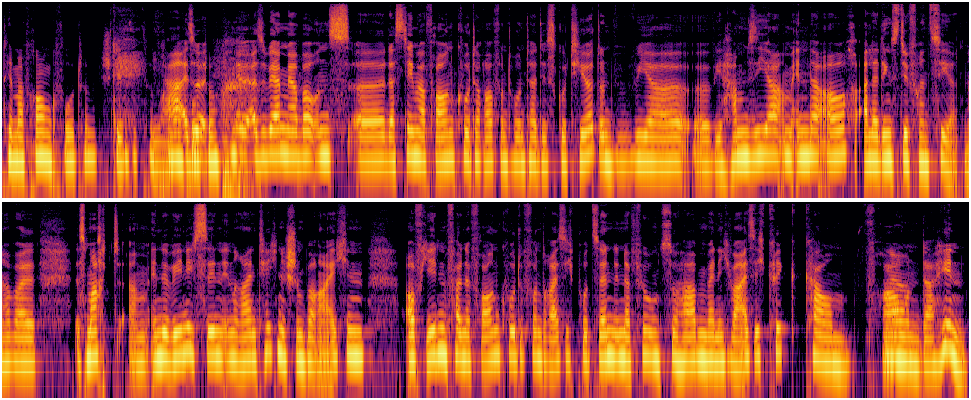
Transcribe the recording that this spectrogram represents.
Thema Frauenquote. Wie stehen Sie zur ja, Frauenquote? Also, äh, also wir haben ja bei uns äh, das Thema Frauenquote rauf und runter diskutiert und wir, äh, wir haben sie ja am Ende auch, allerdings differenziert, ne? weil es macht am Ende wenig Sinn, in rein technischen Bereichen auf jeden Fall eine Frauenquote von 30 Prozent in der Führung zu haben, wenn ich weiß, ich kriege kaum Frauen ja. dahin.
